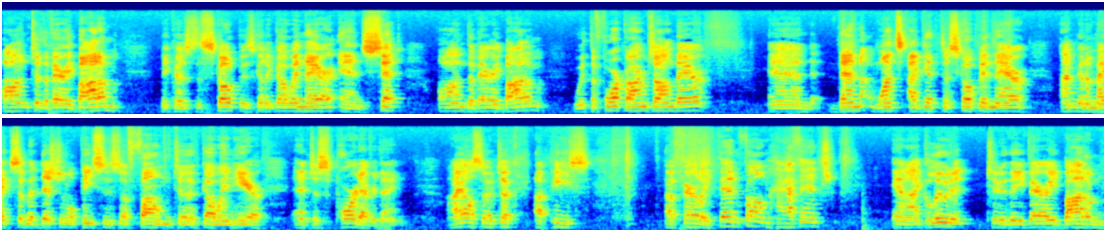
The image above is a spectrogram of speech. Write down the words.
onto the very bottom because the scope is going to go in there and sit on the very bottom with the fork arms on there and then once I get the scope in there I'm going to make some additional pieces of foam to go in here and to support everything. I also took a piece of fairly thin foam, half inch, and I glued it to the very bottom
